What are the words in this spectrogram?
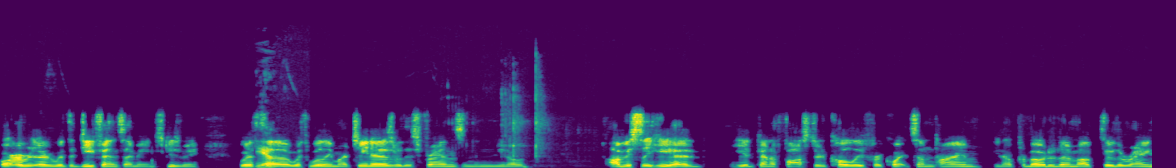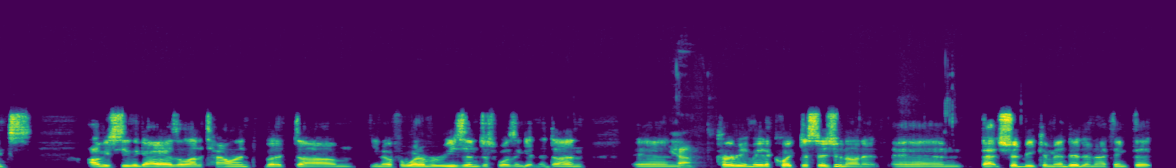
or, or with the defense. I mean, excuse me, with Yeah. uh, with Willie Martinez, with his friends, and you know, obviously he had he had kind of fostered Coley for quite some time. You know, promoted him up through the ranks. Obviously, the guy has a lot of talent, but um, you know, for whatever reason, just wasn't getting it done. And yeah, Kirby made a quick decision on it, and that should be commended. And I think that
